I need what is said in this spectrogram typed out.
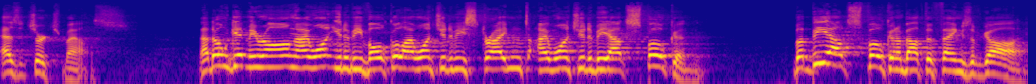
as a church mouse. Now, don't get me wrong, I want you to be vocal, I want you to be strident, I want you to be outspoken. But be outspoken about the things of God.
